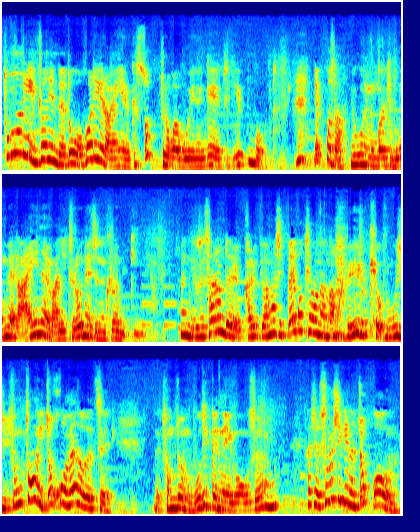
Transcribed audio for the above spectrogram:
통허리인 편인데도 허리 라인이 이렇게 쏙 들어가 보이는 게 되게 예쁜 것 같아요. 예쁘다. 이거는 뭔가 이렇게 몸에 라인을 많이 드러내주는 그런 느낌이네요. 아니 요새 사람들 갈비뼈 하나씩 빼고 태어나나 왜 이렇게 옷이 흉통이 조금해 도대체. 점점 못 입겠네 이거 옷을. 사실 숨쉬기는 조금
